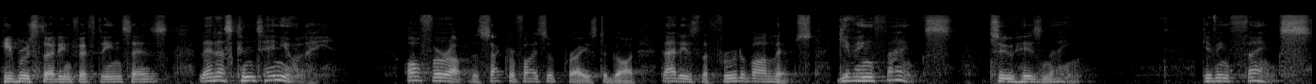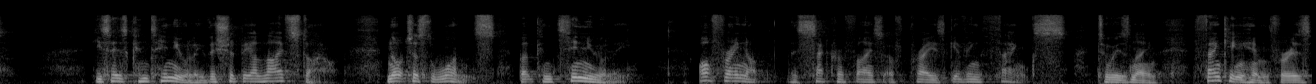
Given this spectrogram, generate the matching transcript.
Hebrews 13:15 says, "Let us continually offer up the sacrifice of praise to God. That is the fruit of our lips, giving thanks to his name." Giving thanks. He says continually. This should be a lifestyle, not just once, but continually. Offering up the sacrifice of praise, giving thanks to his name, thanking him for his,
